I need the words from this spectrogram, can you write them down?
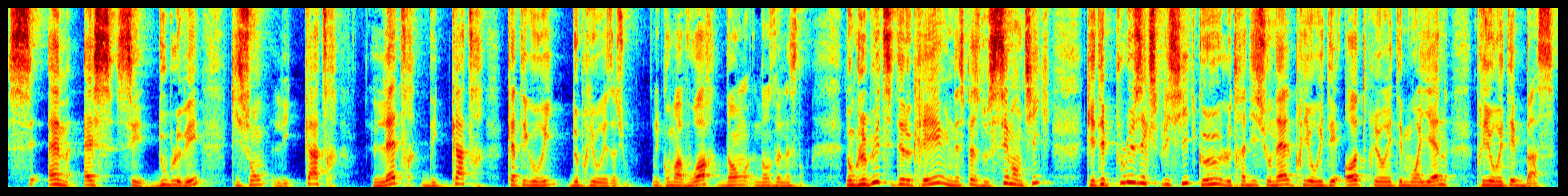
C, M, S, C, W, qui sont les quatre lettres des quatre catégories de priorisation et qu'on va voir dans, dans un instant. Donc le but c'était de créer une espèce de sémantique qui était plus explicite que le traditionnel priorité haute, priorité moyenne, priorité basse.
